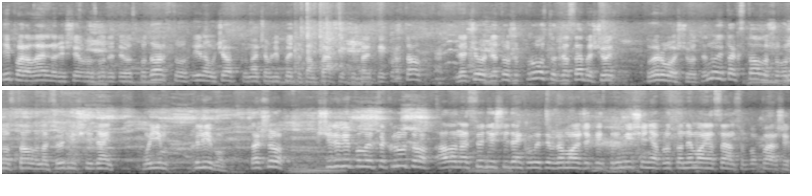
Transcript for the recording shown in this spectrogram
і паралельно вирішив розводити господарство і на участку почав ліпити там перший китайський квартал. Для чого? Для того, щоб просто для себе щось вирощувати. Ну і так стало, що воно стало на сьогоднішній день моїм хлібом. Так що щільові поли це круто, але на сьогоднішній день, коли ти вже маєш якесь приміщення, просто немає сенсу, по-перше,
